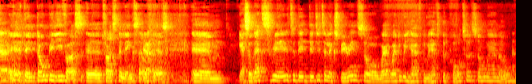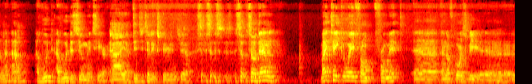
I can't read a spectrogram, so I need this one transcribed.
yeah. then don't believe us. Uh, trust the links downstairs. Um, yeah, so that's related to the digital experience. Or where, where do we have? Do we have the portal somewhere? No, no. I, no. I would I would assume it's here. Ah, yeah, digital experience. Yeah. So, so, so, so then, my takeaway from from it, uh, and of course we uh,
